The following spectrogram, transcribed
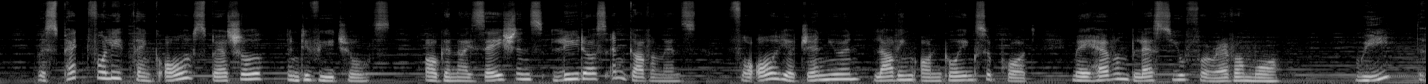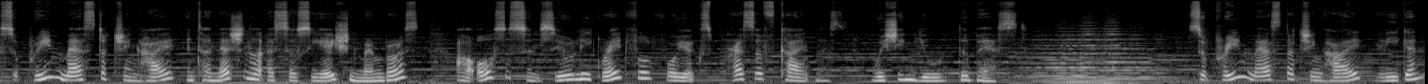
respectfully thank all special individuals, organizations, leaders, and governments for all your genuine, loving, ongoing support. May heaven bless you forevermore. We, the Supreme Master Ching Hai International Association members, are also sincerely grateful for your expressive kindness, wishing you the best. Supreme Master Ching Hai, vegan,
